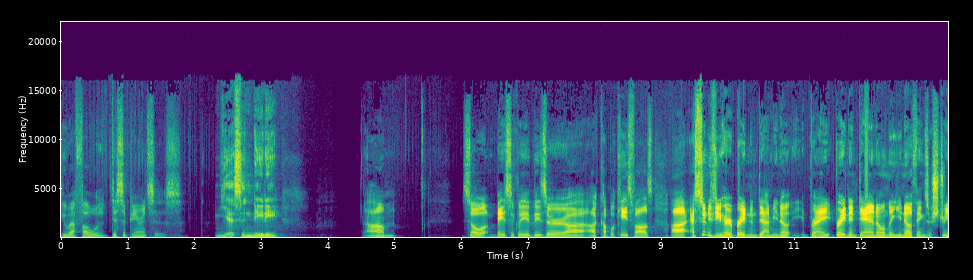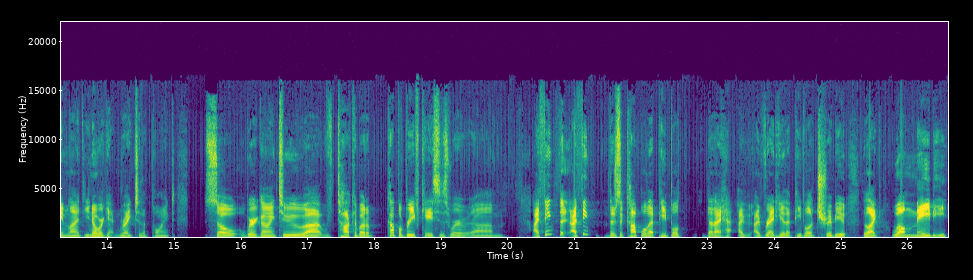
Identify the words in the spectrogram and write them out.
UFO disappearances. yes, indeedy. Um, so basically, these are uh, a couple case files. Uh, as soon as you hear Braden and Dan, you know Bra- Braden and Dan only. You know things are streamlined. You know we're getting right to the point. So we're going to uh, talk about a couple brief cases where um, I think that I think there's a couple that people that I ha- I've, I've read here that people attribute. They're like, well, maybe,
